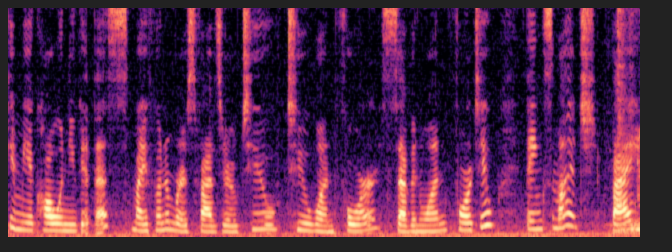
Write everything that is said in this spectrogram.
give me a call when you get this. My phone number is 502-214-7142. Thanks so much. Bye.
